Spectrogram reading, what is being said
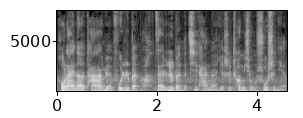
后来呢，他远赴日本啊，在日本的棋坛呢也是称雄数十年。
